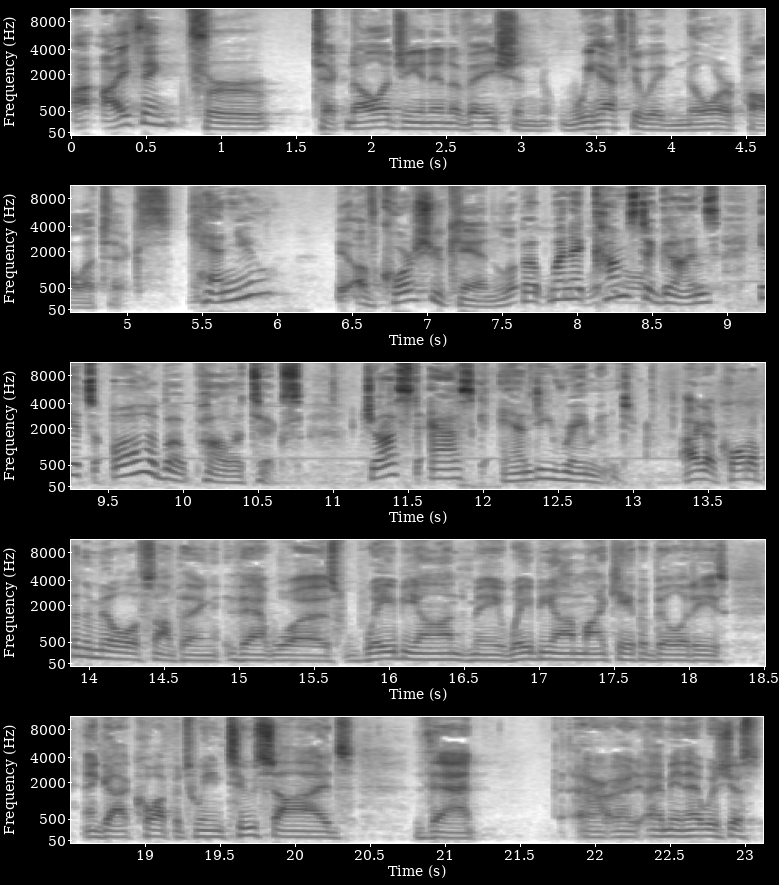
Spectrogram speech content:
I, I think for technology and innovation, we have to ignore politics. Can you? Of course you can. Look, but when it comes to guns, it's all about politics. Just ask Andy Raymond. I got caught up in the middle of something that was way beyond me, way beyond my capabilities, and got caught between two sides that uh, I mean, it was just,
